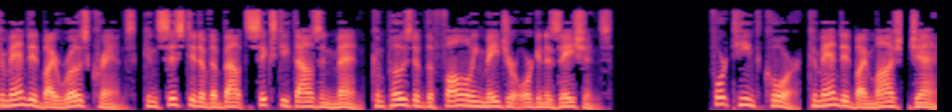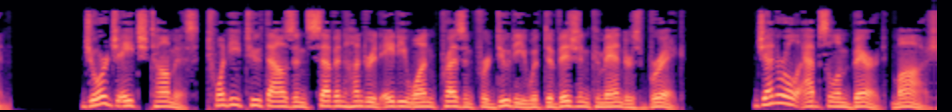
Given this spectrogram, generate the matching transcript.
commanded by Rosecrans, consisted of about 60,000 men, composed of the following major organizations. 14th Corps, commanded by Maj. Gen. George H. Thomas, 22,781 present for duty with division commanders Brig. General Absalom Baird, Maj.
